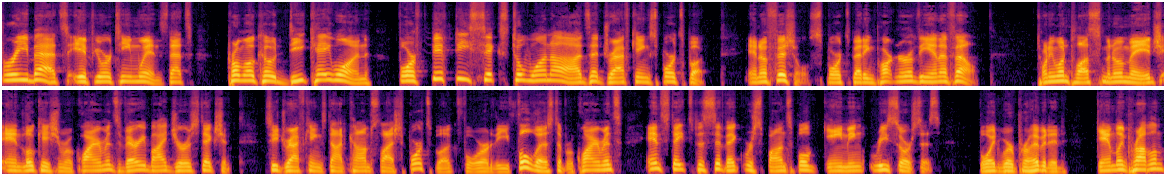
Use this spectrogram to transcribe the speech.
free bets if your team wins. That's promo code DK1 for 56 to 1 odds at DraftKings Sportsbook, an official sports betting partner of the NFL. 21 plus minimum age and location requirements vary by jurisdiction. See DraftKings.com slash sportsbook for the full list of requirements and state specific responsible gaming resources. Void where prohibited. Gambling problem?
